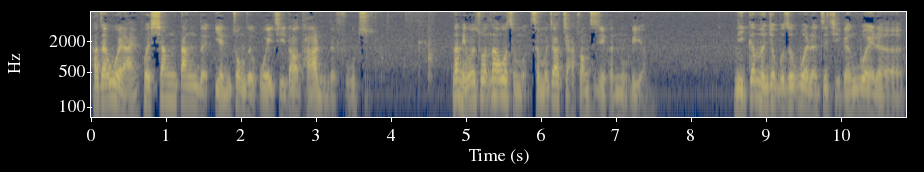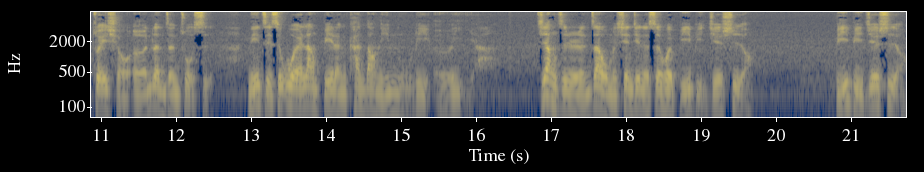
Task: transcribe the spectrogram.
他在未来会相当的严重的危及到他人的福祉。那你会说，那为什么什么叫假装自己很努力啊？你根本就不是为了自己跟为了追求而认真做事。你只是为了让别人看到你努力而已呀，这样子的人在我们现今的社会比比皆是哦，比比皆是哦。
